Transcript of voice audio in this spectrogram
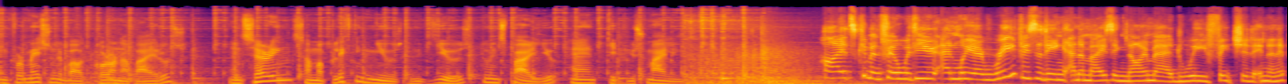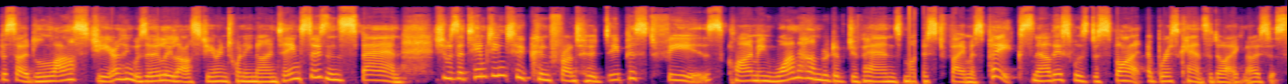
information about coronavirus, and sharing some uplifting news and views to inspire you and keep you smiling. Hi, it's Kim and Phil with you, and we are revisiting an amazing nomad we featured in an episode last year. I think it was early last year in 2019. Susan Spann. She was attempting to confront her deepest fears, climbing 100 of Japan's most famous peaks. Now, this was despite a breast cancer diagnosis.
